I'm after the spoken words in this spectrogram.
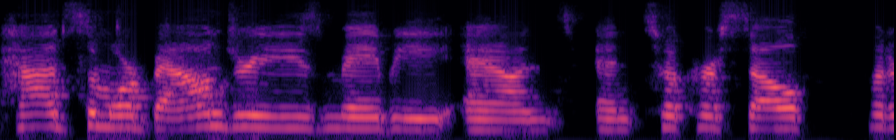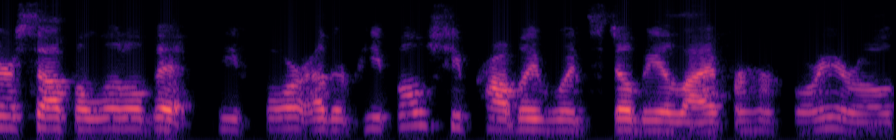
had some more boundaries maybe and and took herself put herself a little bit before other people she probably would still be alive for her four year old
